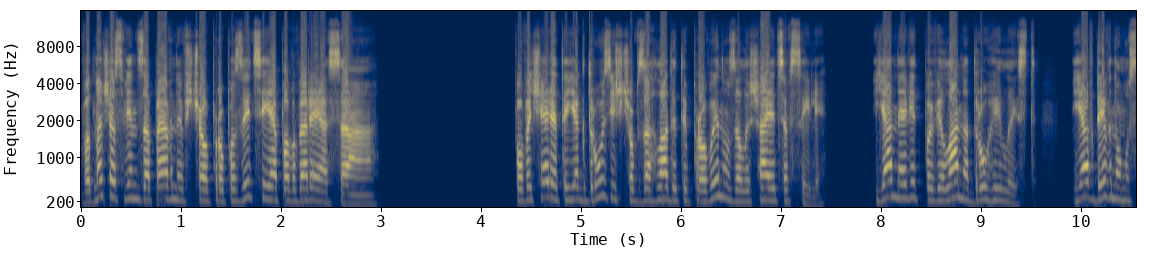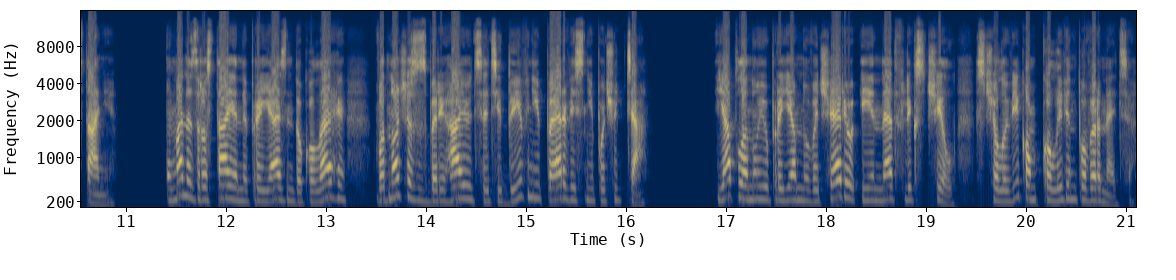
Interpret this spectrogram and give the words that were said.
Водночас він запевнив, що пропозиція Паввереса повечеряти як друзі, щоб загладити провину, залишається в силі. Я не відповіла на другий лист. Я в дивному стані. У мене зростає неприязнь до колеги, водночас зберігаються ті дивні первісні почуття. Я планую приємну вечерю і Netflix Chill з чоловіком, коли він повернеться.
